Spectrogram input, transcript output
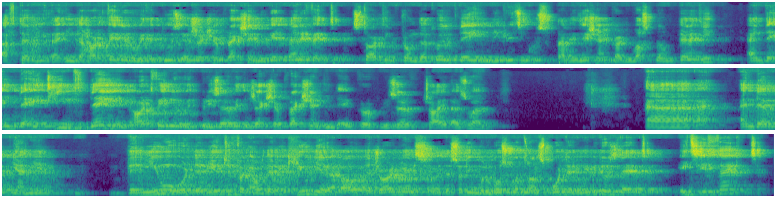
after uh, in the heart failure with reduced ejection fraction, you get benefit starting from the 12th day in decreasing hospitalization and cardiovascular mortality, and in the 18th day in the heart failure with preserved ejection fraction in the improved preserved trial as well. Uh, and the, yeah, the new or the beautiful or the peculiar about the Jardiance or the sodium glucose co-transporter inhibitors that its effect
